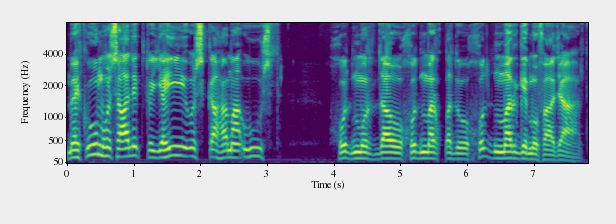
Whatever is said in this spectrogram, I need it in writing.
محکوم ہو سالک تو یہی اس کا ہمہ اوست۔ خود مردہ و خود مرقد و خود مرگ مفاجات۔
